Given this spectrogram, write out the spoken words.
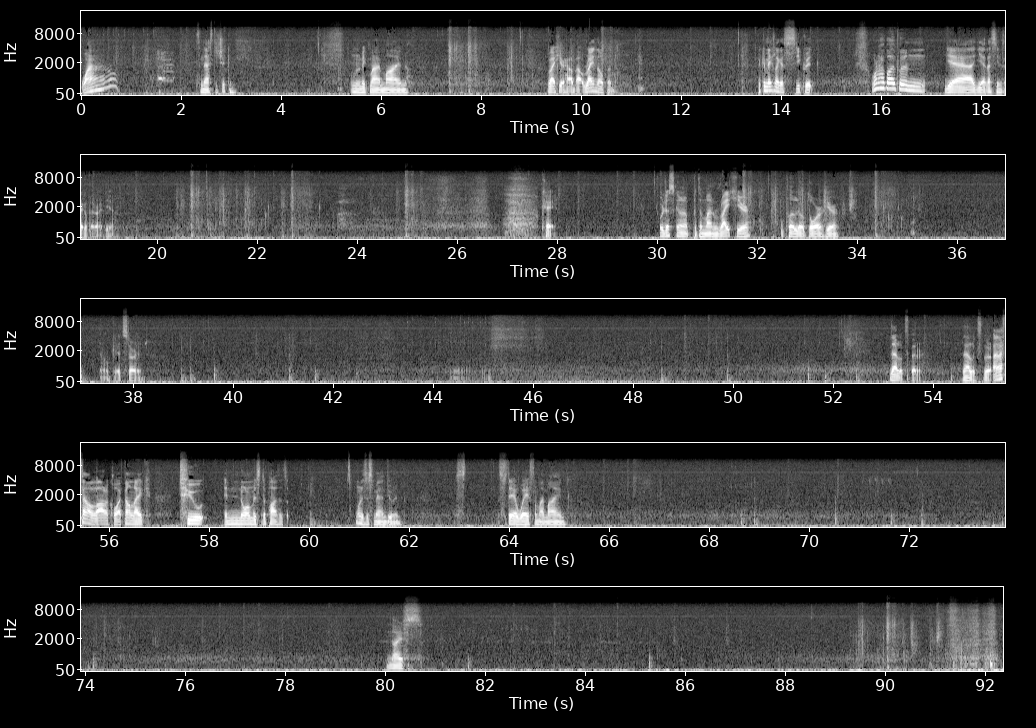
Wow. It's a nasty chicken. I'm gonna make my mine right here. How about right in the open? I could make like a secret. Or how about I put in? Yeah, yeah, that seems like a better idea. Okay. We're just gonna put the mine right here. We'll put a little door here. And we'll get started. That looks better. That looks better. And I found a lot of coal. I found like two enormous deposits. What is this man doing? S stay away from my mind. Nice.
